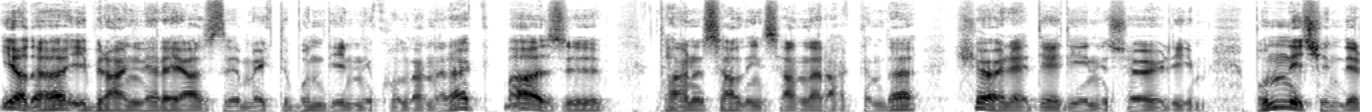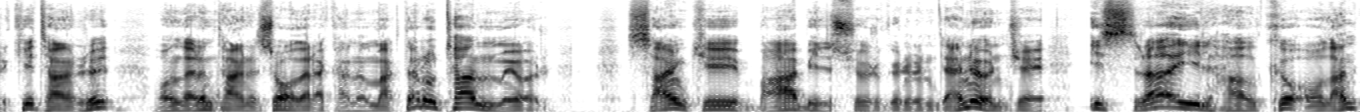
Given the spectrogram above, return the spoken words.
Ya da İbranilere yazdığı mektubun dilini kullanarak bazı tanrısal insanlar hakkında şöyle dediğini söyleyeyim. Bunun içindir ki Tanrı onların tanrısı olarak anılmaktan utanmıyor. Sanki Babil sürgününden önce İsrail halkı olan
